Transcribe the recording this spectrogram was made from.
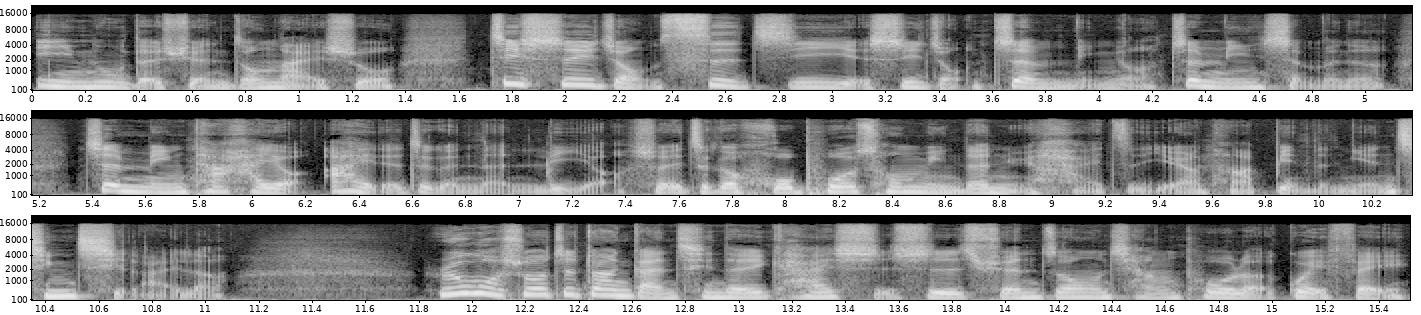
易怒的玄宗来说，既是一种刺激，也是一种证明哦。证明什么呢？证明她还有爱的这个能力哦。所以，这个活泼聪明的女孩子，也让她变得年轻起来了。如果说这段感情的一开始是玄宗强迫了贵妃，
